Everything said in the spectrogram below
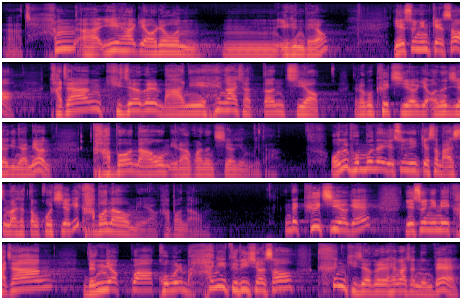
아, 참 아, 이해하기 어려운 음, 일인데요. 예수님께서 가장 기적을 많이 행하셨던 지역, 여러분 그 지역이 어느 지역이냐면 가버나움이라고 하는 지역입니다. 오늘 본문에 예수님께서 말씀하셨던 그 지역이 가버나움이에요. 가버나움. 근데 그 지역에 예수님이 가장 능력과 공을 많이 들이셔서 큰 기적을 행하셨는데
